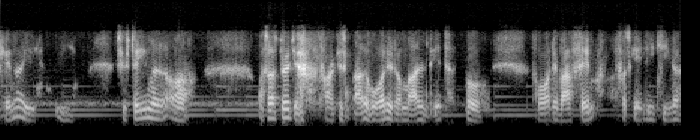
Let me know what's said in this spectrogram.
kender i, i systemet, og og så stødte jeg faktisk meget hurtigt og meget let på, tror det var fem forskellige kilder,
